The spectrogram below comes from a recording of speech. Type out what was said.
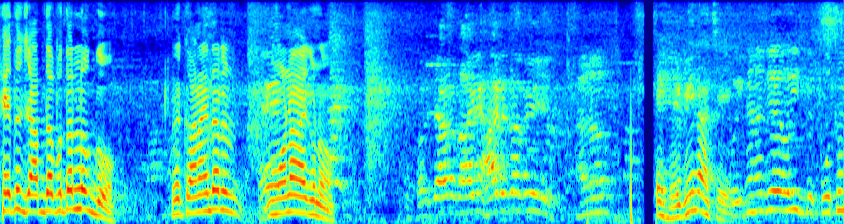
হে তো জাপ দাপতার লোক গো। কানাইদার মনে হয় কোনো। হেভি আছে। ওইখানে যে ওই প্রথম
